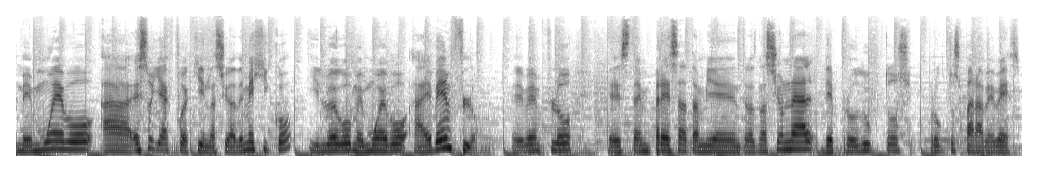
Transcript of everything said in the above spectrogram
me muevo a. Eso ya fue aquí en la Ciudad de México. Y luego me muevo a Evenflo. Evenflo, esta empresa también transnacional de productos, productos para bebés.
